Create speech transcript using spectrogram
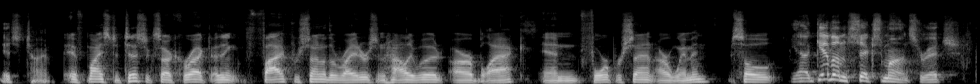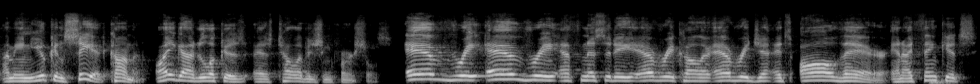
it's time. If my statistics are correct, I think 5% of the writers in Hollywood are black and 4% are women. So, yeah, give them six months, Rich. I mean, you can see it coming. All you got to look is as television commercials. Every, every ethnicity, every color, every, gen- it's all there. And I think it's,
